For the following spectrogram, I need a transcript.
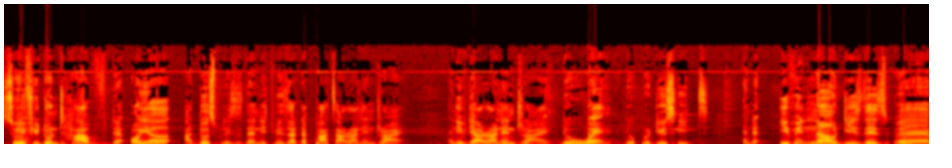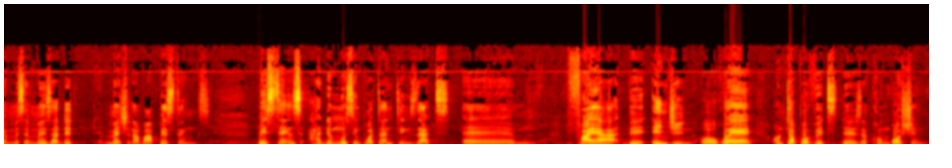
So if you don't have the oil at those places, then it means that the parts are running dry, and if they are running dry, they will wear, they will produce heat. And even now these days, uh, Mr. Mensah did mention about pistons. Pistons are the most important things that um, fire the engine, or where on top of it there is a combustion.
